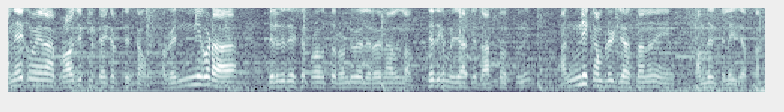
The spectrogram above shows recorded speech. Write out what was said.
అనేకమైన ప్రాజెక్టులు టేకప్ చేసాం అవన్నీ కూడా తెలుగుదేశం ప్రభుత్వం రెండు వేల ఇరవై నాలుగులో అత్యధిక మెజార్టీ రాష్ట్రం వస్తుంది. అన్నీ కంప్లీట్ చేస్తానని అందరికీ తెలియజేస్తాను.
